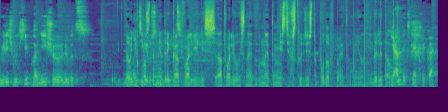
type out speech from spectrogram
увеличивают хип, они еще любят да у них просто метрика отвалились, отвалилась на, на этом месте в студии стопудов, поэтому не, не долетал. Яндекс метрика.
